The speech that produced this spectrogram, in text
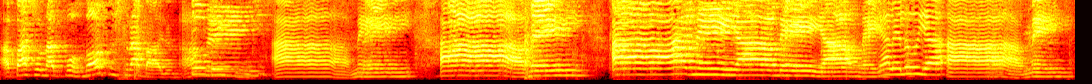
apaixonados por nossos trabalhos, tudo enfim. Amém. Amém. Amém. Amém. Amém. Aleluia. Amém.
